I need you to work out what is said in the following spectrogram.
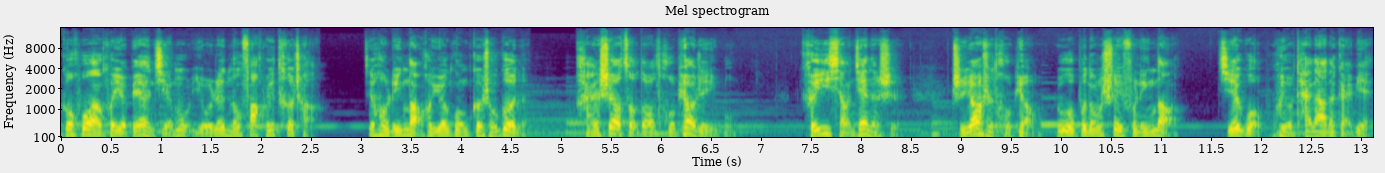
篝火晚会有表演节目，有人能发挥特长。最后领导和员工各说各的，还是要走到投票这一步。可以想见的是，只要是投票，如果不能说服领导，结果不会有太大的改变，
